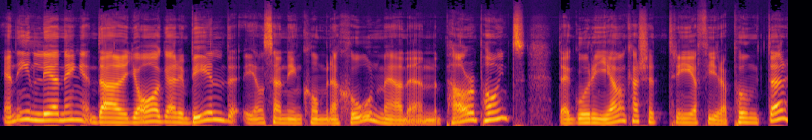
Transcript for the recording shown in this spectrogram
en inledning där jag är i bild och sen i en kombination med en PowerPoint där jag går igenom kanske tre, fyra punkter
